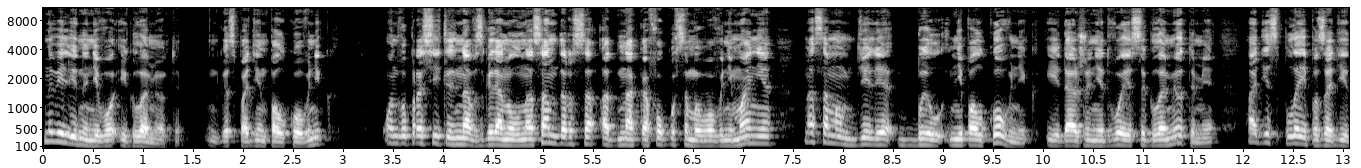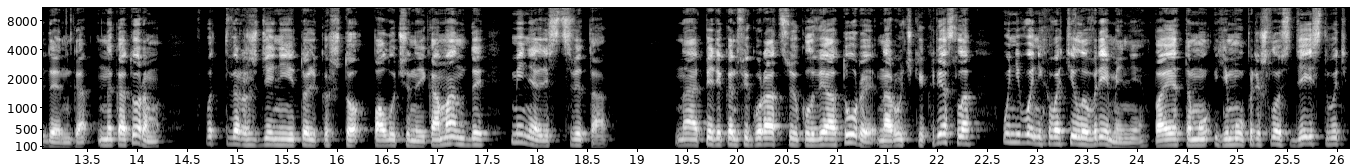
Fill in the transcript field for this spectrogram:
навели на него иглометы. «Господин полковник?» Он вопросительно взглянул на Сандерса, однако фокусом его внимания на самом деле был не полковник и даже не двое с иглометами, а дисплей позади Денга, на котором в подтверждении только что полученной команды менялись цвета. На переконфигурацию клавиатуры на ручке кресла у него не хватило времени, поэтому ему пришлось действовать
